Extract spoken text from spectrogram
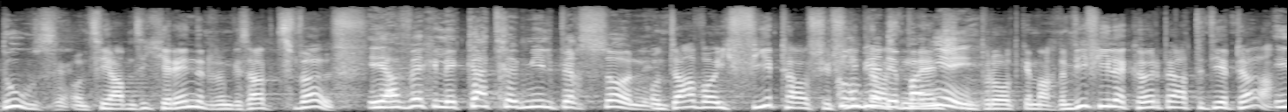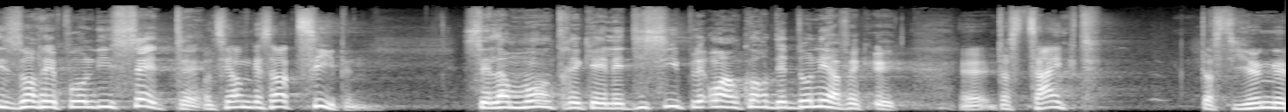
12. Und sie haben sich erinnert und gesagt, zwölf. Et avec les 4000 personnes, Und da, wo ich 4000, für Combien de 4000 paniers? Menschen Brot gemacht habe, wie viele Körbe hattet ihr da? ils ont répondu 7. Und sie haben gesagt, sieben. Cela montre que les disciples ont encore des données avec eux. Äh, Das zeigt, dass die Jünger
